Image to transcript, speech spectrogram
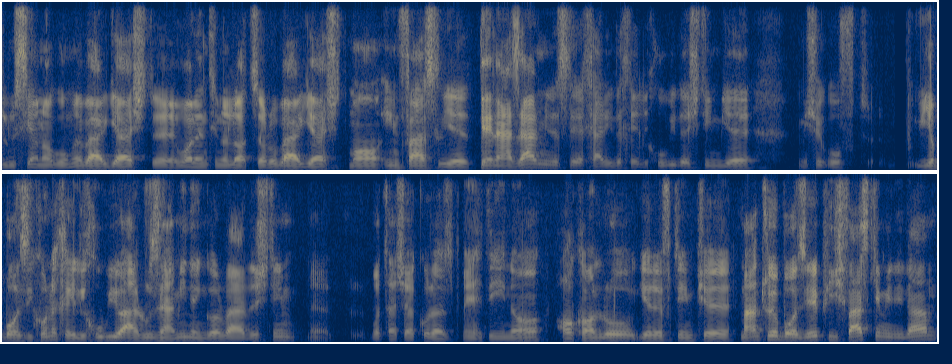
لوسیان آگومه برگشت والنتینو لاتزارو برگشت. ما این فصل یه به نظر می‌رسه خرید خیلی خوبی داشتیم. یه میشه گفت یه بازیکن خیلی خوبی و از رو زمین انگار برداشتیم. با تشکر از مهدینا هاکان رو گرفتیم که من توی بازی پیشفست که می‌دیدم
